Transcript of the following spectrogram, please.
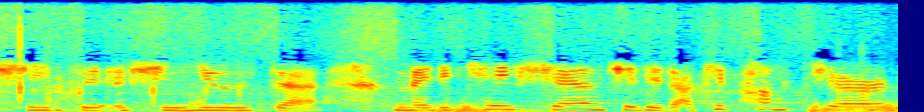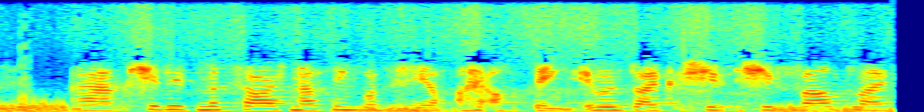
She did, she used uh, medication. She did acupuncture. Um, she did massage. Nothing was helping. It was like she she felt like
